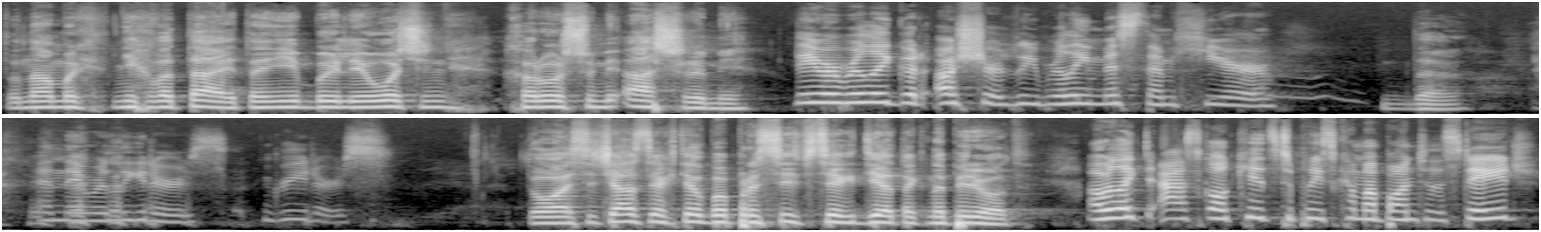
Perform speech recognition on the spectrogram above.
То нам их не хватает. Они были очень хорошими ашерами. They were really good ushers. We really miss them here. Да. And they were leaders, greeters. То а сейчас я хотел бы попросить всех деток наперед. I would like to ask all kids to please come up onto the stage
